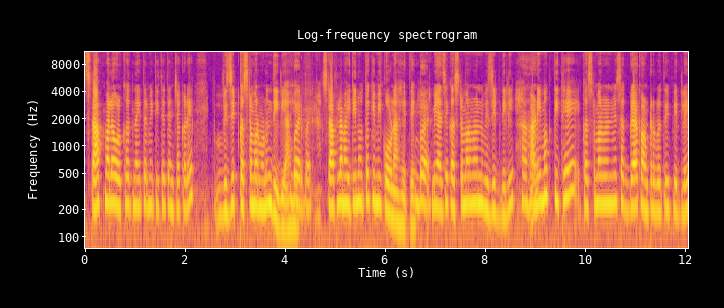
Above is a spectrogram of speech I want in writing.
स्टाफ मला ओळखत नाही तर मी तिथे त्यांच्याकडे व्हिजिट कस्टमर म्हणून दिली आहे. स्टाफला माहिती नव्हतं की मी कोण आहे ते. मी ॲज ए कस्टमर म्हणून व्हिजिट दिली. आणि मग तिथे कस्टमर म्हणून मी सगळ्या काउंटरवरती फिरले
